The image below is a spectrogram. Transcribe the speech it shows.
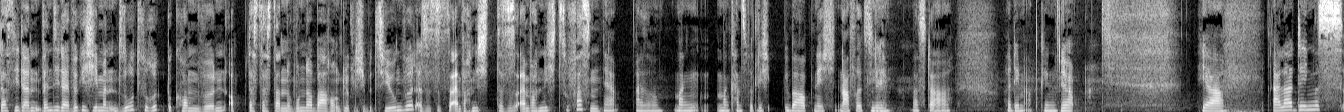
dass sie dann, wenn sie da wirklich jemanden so zurückbekommen würden, ob dass das dann eine wunderbare und glückliche Beziehung wird. Also es ist einfach nicht, das ist einfach nicht zu fassen. Ja, also man, man kann es wirklich überhaupt nicht nachvollziehen, nee. was da bei dem abging. Ja. Ja. Allerdings,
